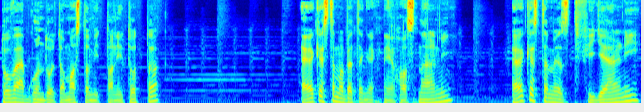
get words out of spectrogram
tovább gondoltam azt, amit tanítottak, elkezdtem a betegeknél használni, elkezdtem ezt figyelni,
